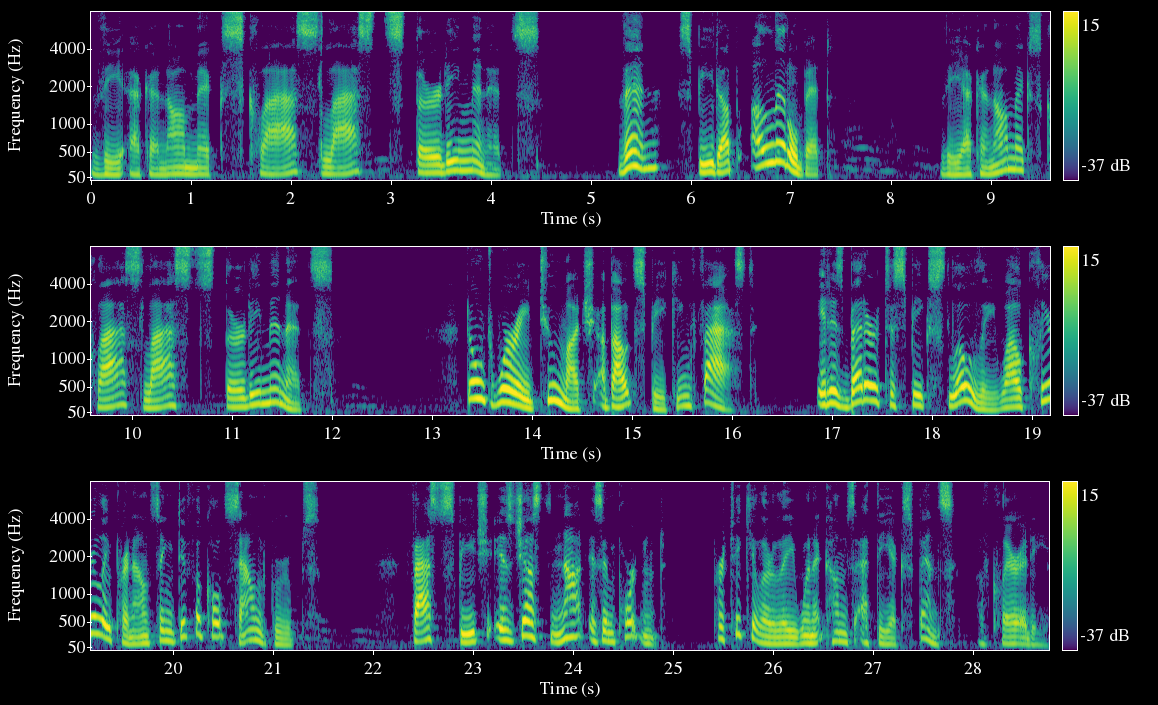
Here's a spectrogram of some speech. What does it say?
The economics class lasts 30 minutes. Then speed up a little bit. The economics class lasts 30 minutes. Don't worry too much about speaking fast. It is better to speak slowly while clearly pronouncing difficult sound groups. Fast speech is just not as important, particularly when it comes at the expense of clarity.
